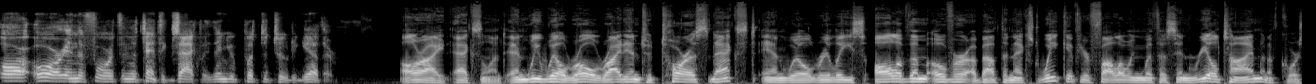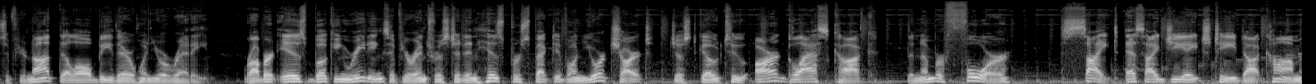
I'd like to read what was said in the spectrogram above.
Or, or in the fourth and the 10th, exactly. Then you put the two together. All right, excellent. And we will roll right into Taurus next, and we'll release all of them over about the next week if you're following with us in real time. And of course, if you're not, they'll all be there when you're ready. Robert is booking readings. If you're interested in his perspective on your chart, just go to R Glasscock, the number four, site, S-I-G-H-T dot com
